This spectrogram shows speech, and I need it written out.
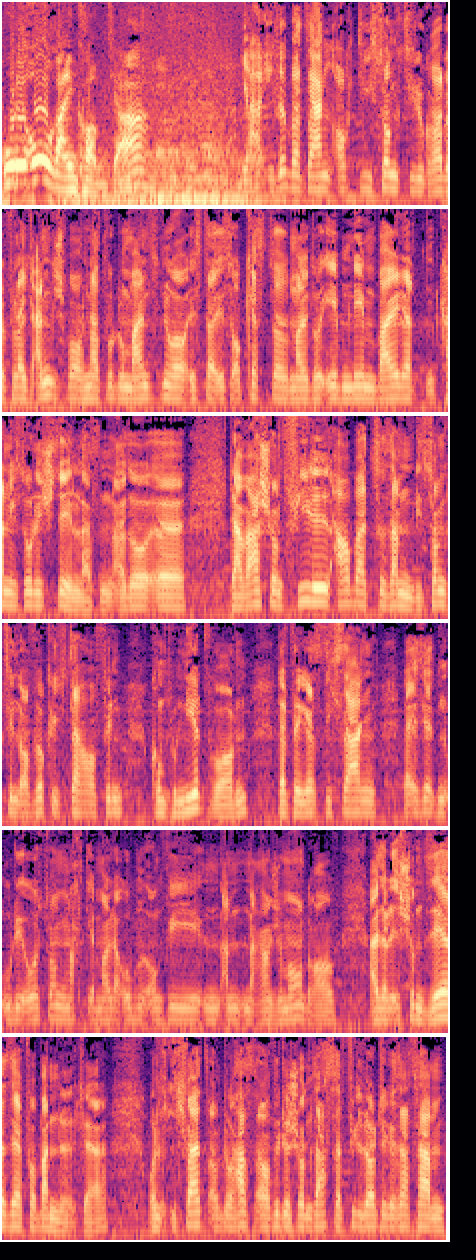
UDO reinkommt, ja. Ja, ich würde mal sagen, auch die Songs, die du gerade vielleicht angesprochen hast, wo du meinst, nur ist da ist Orchester mal so eben nebenbei, das kann ich so nicht stehen lassen. Also äh, da war schon viel Arbeit zusammen. Die Songs sind auch wirklich daraufhin komponiert worden, dass wir jetzt nicht sagen, da ist jetzt ein UDO-Song, macht ihr mal da oben irgendwie ein, ein, Arrangement drauf. Also das ist schon sehr, sehr verbandelt, ja. Und ich weiß auch, du hast auch, wie du schon sagst, dass viele Leute gesagt haben,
